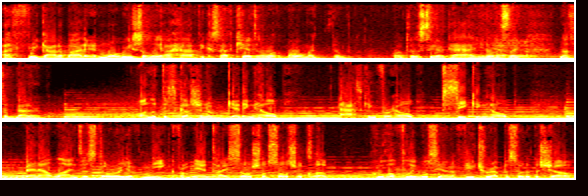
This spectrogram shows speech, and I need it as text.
I freak out about it, and more recently, I have because I have kids, and I want, I want my I want them to see their dad. You know, yeah, it's like yeah. nothing better. On the discussion of getting help, asking for help, seeking help. Ben outlines the story of Neek from Antisocial Social Club, who hopefully we'll see on a future episode of the show.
